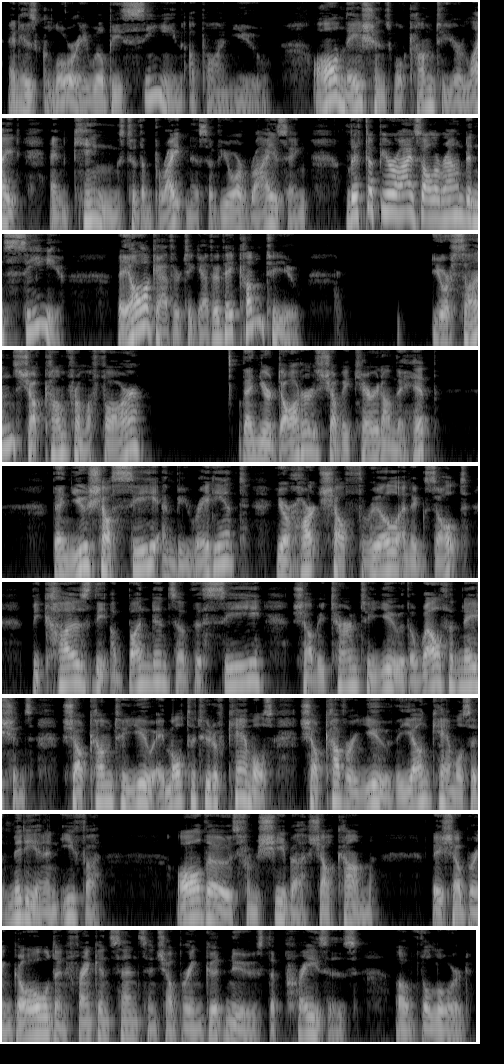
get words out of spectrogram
and his glory will be seen upon you. All nations will come to your light, and kings to the brightness of your rising. Lift up your eyes all around and see. They all gather together, they come to you. Your sons shall come from afar, then your daughters shall be carried on the hip. Then you shall see and be radiant, your heart shall thrill and exult, because the abundance of the sea shall be turned to you, the wealth of nations shall come to you, a multitude of camels shall cover you, the young camels of Midian and Ephah. All those from Sheba shall come. They shall bring gold and frankincense, and shall bring good news, the praises of the Lord.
